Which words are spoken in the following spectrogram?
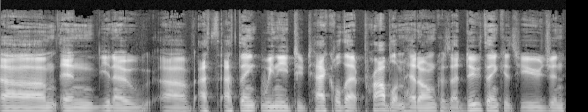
Um, and you know, uh, I, th- I think we need to tackle that problem head on because I do think it's huge. And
